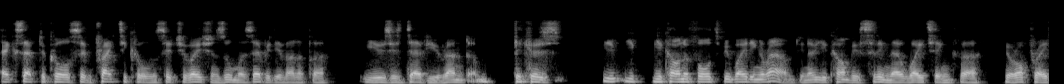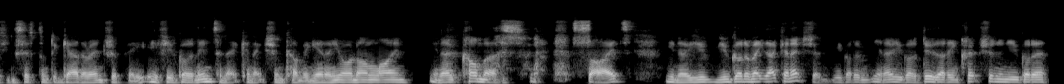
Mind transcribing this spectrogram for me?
except of course in practical situations, almost every developer uses dev random because you, you, you can't afford to be waiting around. You know, you can't be sitting there waiting for your operating system to gather entropy if you've got an internet connection coming in and you're an online, you know, commerce site. You know, you you've got to make that connection. You've got to, you know, you've got to do that encryption and you've got to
